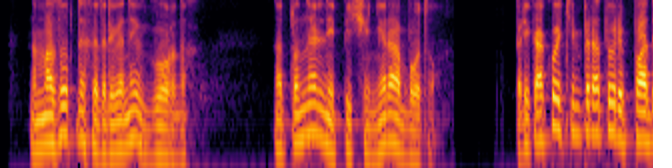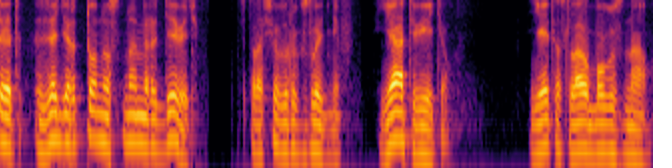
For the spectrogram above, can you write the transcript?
— «на мазутных и дровяных горных. На туннельной печи не работал». «При какой температуре падает зядертонус номер 9?» — спросил вдруг Злыднев. Я ответил. Я это, слава богу, знал.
